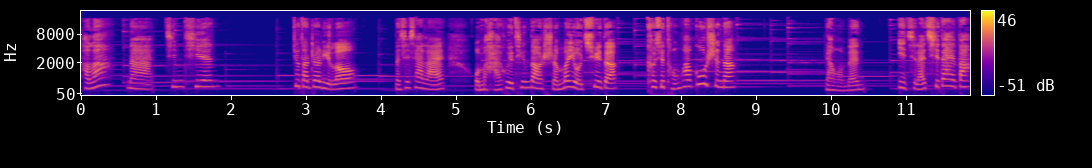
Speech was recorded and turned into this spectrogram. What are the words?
好啦，那今天。就到这里喽，那接下来我们还会听到什么有趣的科学童话故事呢？让我们一起来期待吧。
